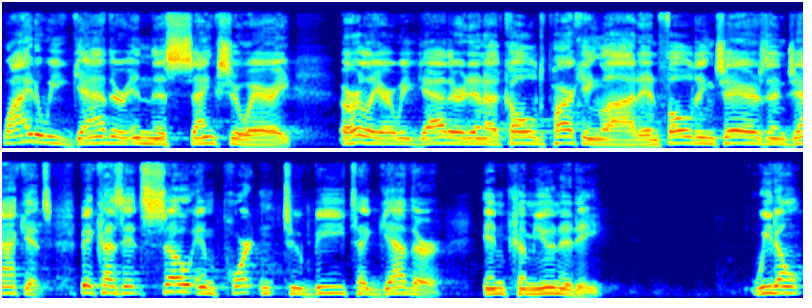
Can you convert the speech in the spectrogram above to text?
Why do we gather in this sanctuary? Earlier, we gathered in a cold parking lot in folding chairs and jackets because it's so important to be together in community. We don't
